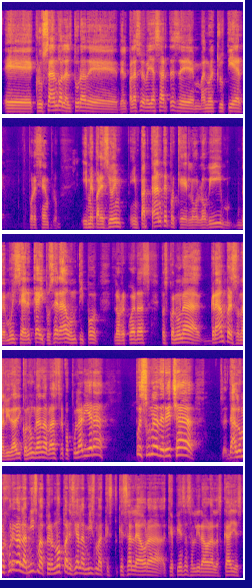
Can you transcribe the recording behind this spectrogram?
eh, cruzando a la altura del Palacio de Bellas Artes de Manuel Cloutier, por ejemplo y me pareció impactante porque lo, vi de muy cerca y pues era un tipo, lo recuerdas, pues con una gran personalidad y con un gran arrastre popular y era pues una derecha, a lo mejor era la misma, pero no parecía la misma que, que sale ahora, que piensa salir ahora a las calles.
